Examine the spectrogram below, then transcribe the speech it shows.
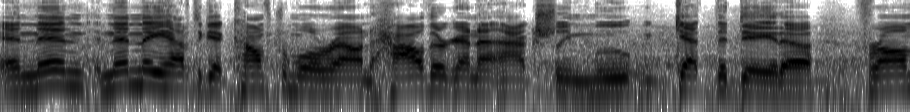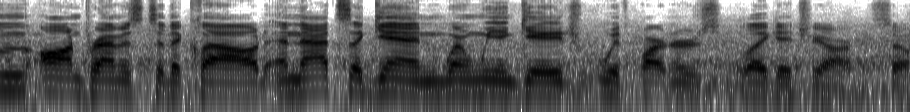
and then, and then they have to get comfortable around how they're going to actually move, get the data from on-premise to the cloud, and that's, again, when we engage with partners like HVR, so.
